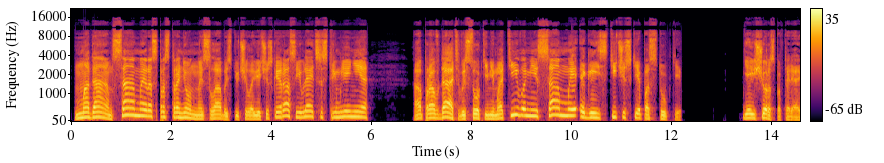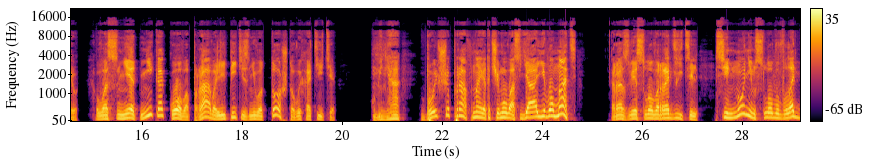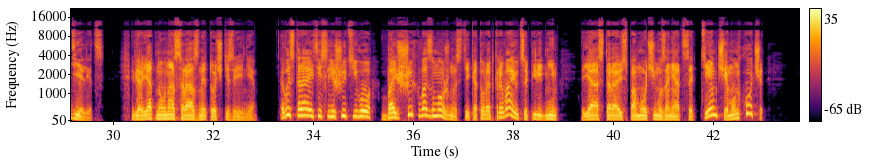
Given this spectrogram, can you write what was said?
Мадам, самой распространенной слабостью человеческой расы является стремление оправдать высокими мотивами самые эгоистические поступки. Я еще раз повторяю, у вас нет никакого права лепить из него то, что вы хотите. У меня больше прав на это, чем у вас. Я его мать. Разве слово «родитель» синоним слову «владелец»? Вероятно, у нас разные точки зрения. Вы стараетесь лишить его больших возможностей, которые открываются перед ним. Я стараюсь помочь ему заняться тем, чем он хочет.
